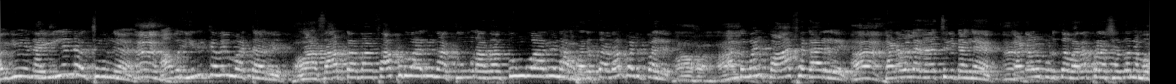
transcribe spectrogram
ஐயோ நான் இல்லைன்னு வச்சுக்கோங்க. அவர் இருக்கவே மாட்டாரு. நான் சாப்பிட்டாதான் சாப்பிடுவாரு நான் தூங்குனாதான் தூங்குவாரு நான் படுத்தாதான் படுப்பாரு. அந்த மாதிரி பாசக்காரரு. கடவுளை நினைச்சுக்கிட்டாங்க. கடவுள் கொடுத்த வரப்பிரசாதம் நம்ம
